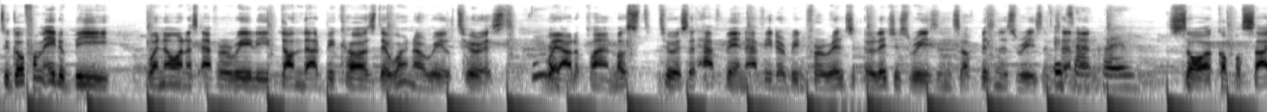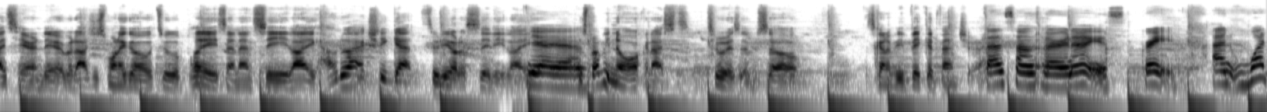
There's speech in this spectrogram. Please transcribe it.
to go from A to B when no one has ever really done that because there were no real tourists without a plan. Most tourists that have been have either been for relig- religious reasons or business reasons and then Exactly. Saw a couple sites here and there, but I just want to go to a place and then see like how do I actually get to the other city? Like Yeah, yeah. there's probably no organized tourism, so it's gonna be a big adventure. That sounds very nice. Great. And what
